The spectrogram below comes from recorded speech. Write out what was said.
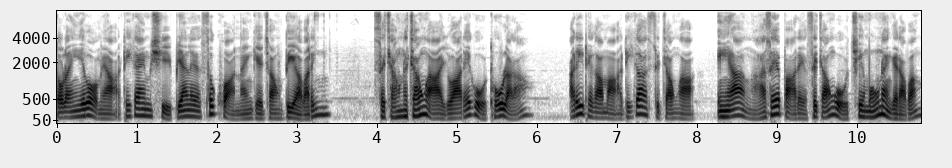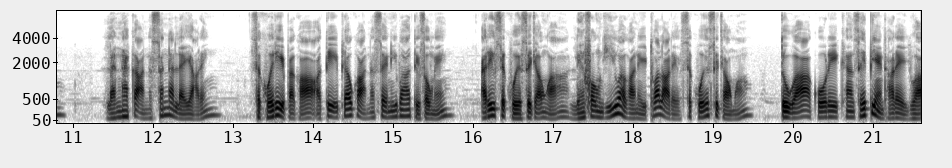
တော်လိုင်းရဲဘော်များအထိခိုက်မရှိပြန်လည်ဆုတ်ခွာနိုင်ခဲ့ကြောင်းသိရပါတယ်။စစ်ကြောင်းနှစ်ကြောင်းကရွာထဲကိုထိုးလာတာအဲ့ဒီထက်ကမှအဓိကစစ်ကြောင်းကအင်အား90ပါတဲ့စစ်ကြောင်းကိုချေမုန်းနိုင်ခဲ့တာပါ။ လက်နက်က22လက်ရတယ်။စခွေးတွေဘက်ကအတေအပြောက်က20နီးပါးတည်ဆုံတယ်။အဲ့ဒီစခွေးစစ်ကြောင်းကလင်းဖုံကြီးရွာကနေထွက်လာတဲ့စခွေးစစ်ကြောင်းမှာသူကကိုရီခန်ဆဲပြင်ထားတဲ့ရွာ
